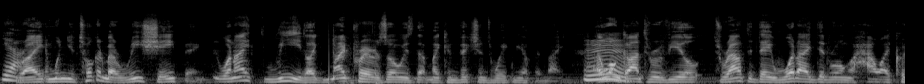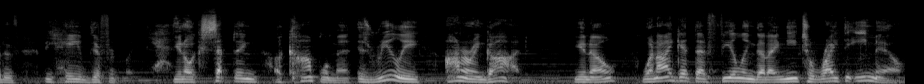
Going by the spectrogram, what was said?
Yeah. Right. And when you're talking about reshaping, when I read, like my prayer is always that my convictions wake me up at night. I want Mm. God to reveal throughout the day what I did wrong or how I could have behaved differently. Yes. You know, accepting a compliment is really honoring God. You know, when I get that feeling that I need to write the email,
